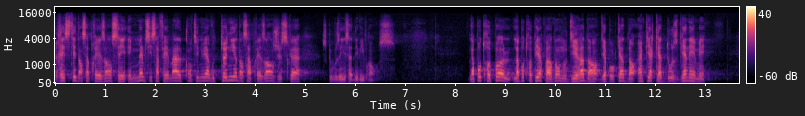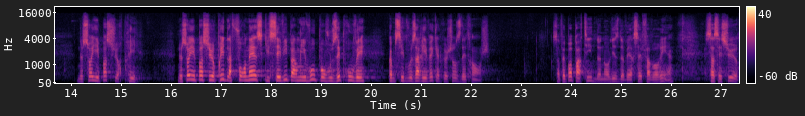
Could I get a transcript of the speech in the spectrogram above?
rester dans sa présence et, même si ça fait mal, continuer à vous tenir dans sa présence jusqu'à ce que vous ayez sa délivrance. L'apôtre Pierre, pardon, nous dira dans Diapo 4, dans 1 Pierre 4, 12, bien aimé, ne soyez pas surpris. Ne soyez pas surpris de la fournaise qui sévit parmi vous pour vous éprouver, comme s'il vous arrivait quelque chose d'étrange. Ça ne fait pas partie de nos listes de versets favoris. Hein. Ça, c'est sûr.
